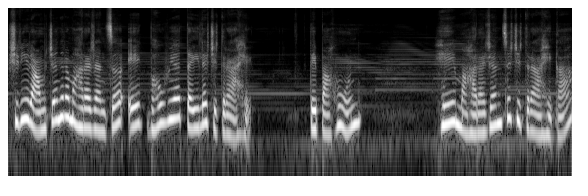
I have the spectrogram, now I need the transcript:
श्री रामचंद्र महाराजांचं एक भव्य तैलचित्र आहे. ते पाहून हे महाराजांचं चित्र आहे का?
